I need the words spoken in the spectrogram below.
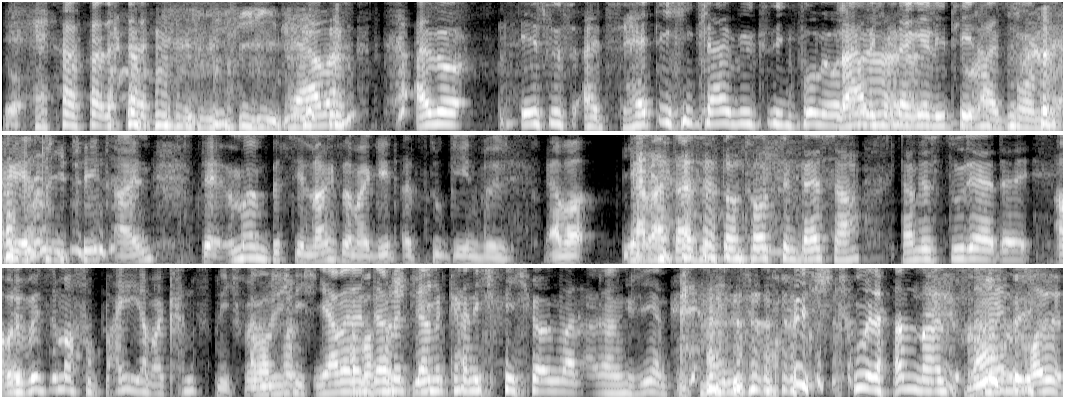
Wie? Ja, aber, also ist es, als hätte ich einen Kleinwüchsigen vor mir oder habe ich in der Realität du einen hast vor in mir? der Realität einen, der immer ein bisschen langsamer geht, als du gehen willst. Ja, aber Ja, aber das ist doch trotzdem besser. Dann bist du der. der Aber du willst immer vorbei, aber kannst nicht, weil Aber du dich nicht. ja, aber, dann, Aber damit, damit kann ich mich irgendwann arrangieren. Einen Rollstuhl an meinem Fuß. nein, Roll,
